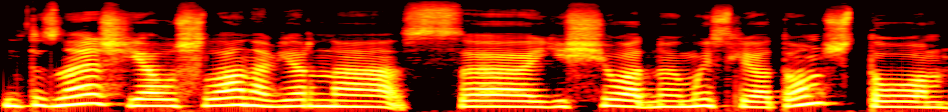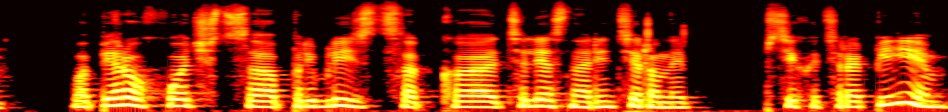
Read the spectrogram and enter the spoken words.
Ну, ты знаешь, я ушла, наверное, с еще одной мыслью о том, что, во-первых, хочется приблизиться к телесно-ориентированной психотерапии,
